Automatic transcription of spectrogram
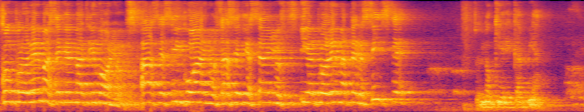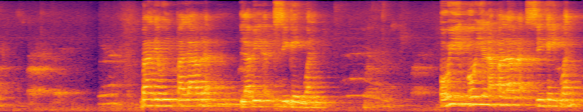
Con problemas en el matrimonio, hace cinco años, hace diez años, y el problema persiste, no quiere cambiar. Va de oír palabra, la vida sigue igual. Oye, oye la palabra, sigue igual.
